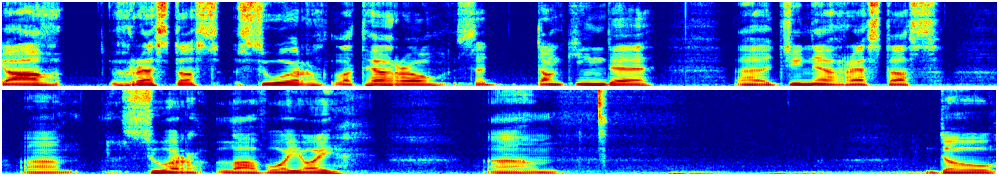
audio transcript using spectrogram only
ja restas sur la tero, sed dankinde uh, gi ne restas um, sur la vojoj um, do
